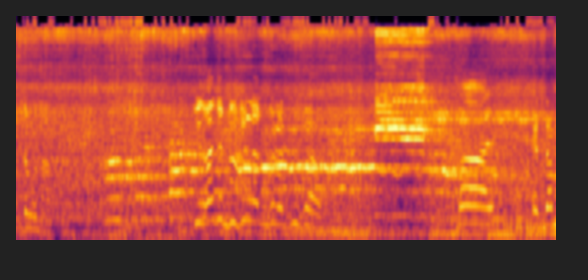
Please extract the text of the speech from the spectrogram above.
Atau nak? ঠিক আছে দুটো লাগবে না ঠিক আছে বাই একদম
